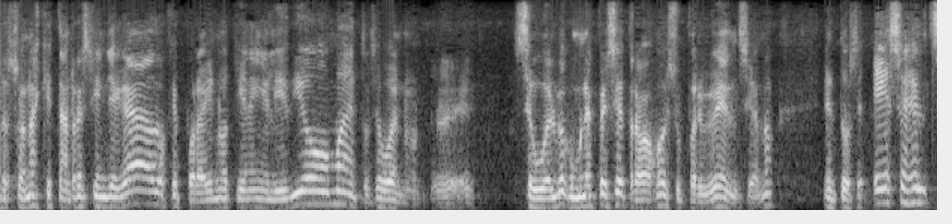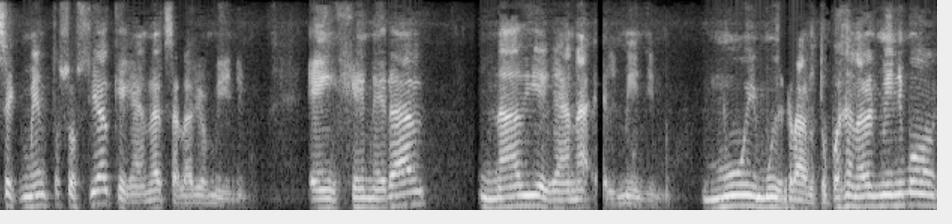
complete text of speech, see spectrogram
personas que están recién llegados, que por ahí no tienen el idioma. Entonces, bueno, eh, se vuelve como una especie de trabajo de supervivencia, ¿no? Entonces, ese es el segmento social que gana el salario mínimo. En general, nadie gana el mínimo. Muy, muy raro. Tú puedes ganar el mínimo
